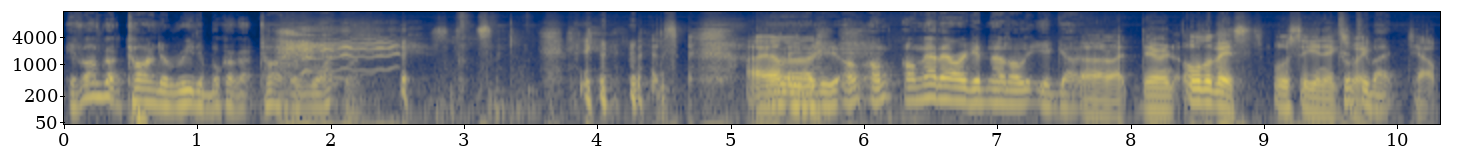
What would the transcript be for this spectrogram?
"If I've got time to read a book, I've got time to write one." I only. Uh, on, on, that arrogant note, I'll let you go. All right, Derryn. All the best. We'll see you next Talk to you, week. mate. Ciao.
